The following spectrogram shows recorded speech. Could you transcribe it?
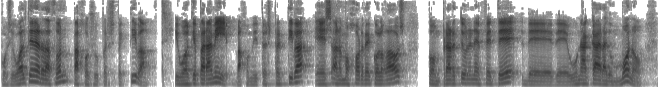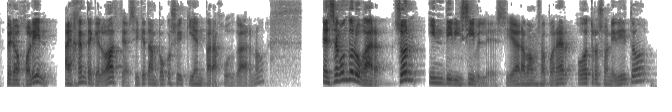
pues igual tiene razón bajo su perspectiva. Igual que para mí, bajo mi perspectiva, es a lo mejor de colgados comprarte un NFT de, de, una cara de un mono. Pero, jolín, hay gente que lo hace, así que tampoco soy quien para juzgar, ¿no? En segundo lugar, son indivisibles. Y ahora vamos a poner otro sonidito.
